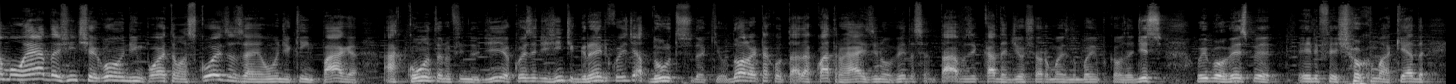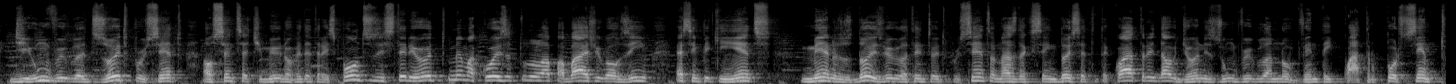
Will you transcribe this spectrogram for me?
a moeda, a gente chegou onde importam as coisas, é onde quem paga a conta no fim do dia, coisa de gente grande, coisa de adulto isso daqui. O dólar está cotado a R$ 4,90 e cada dia eu choro mais no banho por causa disso. O Ibovespa ele fechou com uma queda de 1,18% aos 107.093 pontos. Exterior, mesma coisa, tudo lá para baixo, igualzinho. S&P 500 menos 2,38%, Nasdaq 100 2,74% e Dow Jones 1,94%.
